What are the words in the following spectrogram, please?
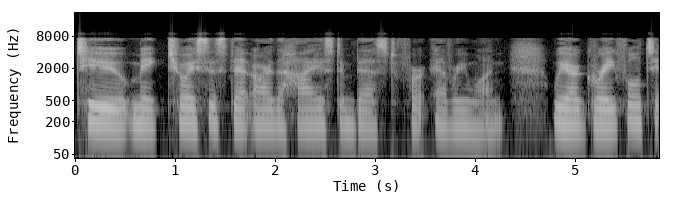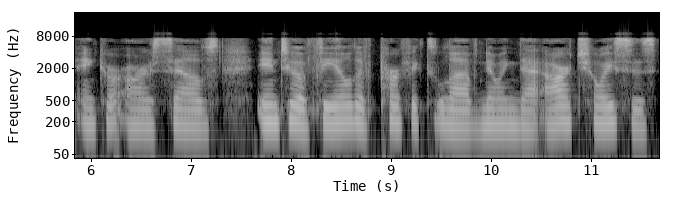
to make choices that are the highest and best for everyone. We are grateful to anchor ourselves into a field of perfect love, knowing that our choices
